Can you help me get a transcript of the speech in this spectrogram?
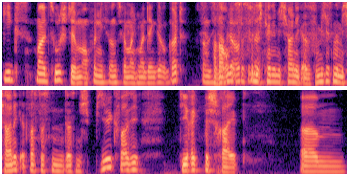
Geeks mal zustimmen, auch wenn ich sonst ja manchmal denke, oh Gott, was haben sie Aber warum ist das für dich keine Mechanik? Also für mich ist eine Mechanik etwas, das ein, das ein Spiel quasi direkt beschreibt. Ähm,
